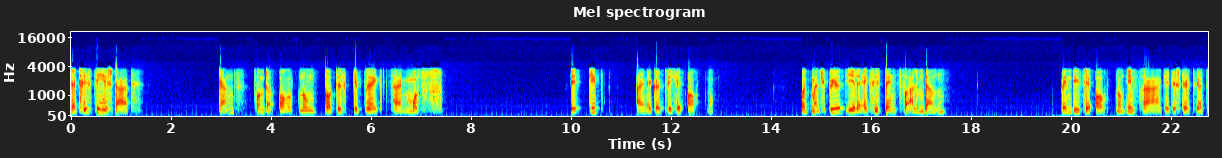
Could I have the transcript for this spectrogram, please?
der christliche Staat ganz von der Ordnung Gottes geprägt sein muss. Es gibt eine göttliche Ordnung. Und man spürt ihre Existenz vor allem dann, wenn diese Ordnung in Frage gestellt wird.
